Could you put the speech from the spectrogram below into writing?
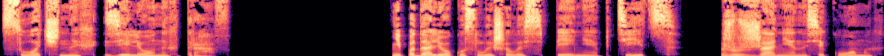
сочных зеленых трав. Неподалеку слышалось пение птиц, жужжание насекомых,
